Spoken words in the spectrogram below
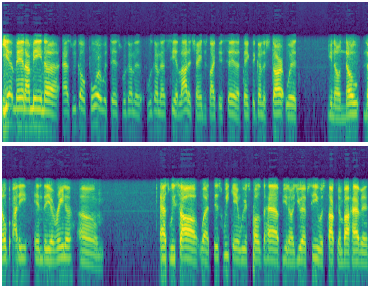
Yeah, man. I mean, uh, as we go forward with this, we're gonna we're gonna see a lot of changes. Like they said, I think they're gonna start with, you know, no nobody in the arena. Um, as we saw, what this weekend we were supposed to have. You know, UFC was talking about having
